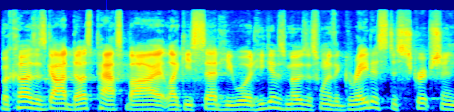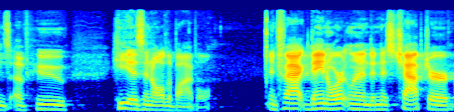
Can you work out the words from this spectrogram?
Because as God does pass by like he said he would, he gives Moses one of the greatest descriptions of who he is in all the Bible. In fact, Dane Ortlund in his chapter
